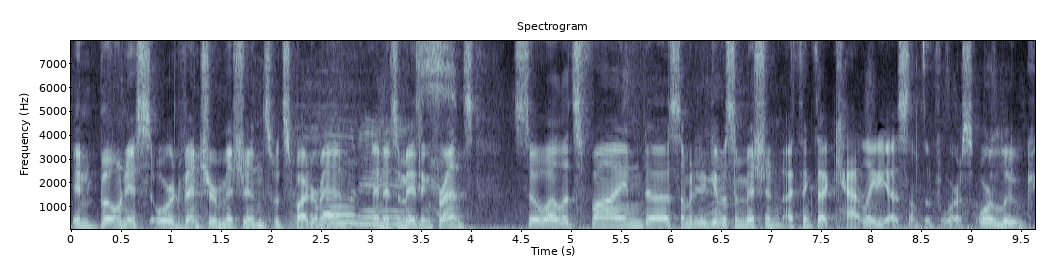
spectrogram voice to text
in bonus or adventure missions with Spider-Man and his amazing friends. So, uh, let's find uh, somebody to give us a mission. I think that cat lady has something for us. Or Luke.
